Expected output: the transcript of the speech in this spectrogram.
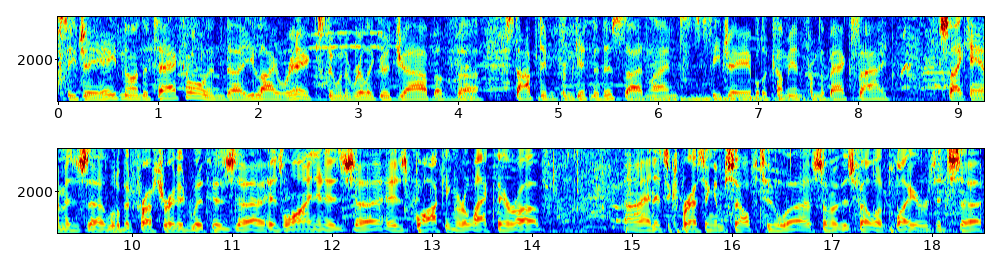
C.J. Hayden on the tackle, and uh, Eli Riggs doing a really good job of uh, stopping him from getting to this sideline. C.J. able to come in from the backside. Sycam is uh, a little bit frustrated with his uh, his line and his uh, his blocking or lack thereof, uh, and it's expressing himself to some of his fellow players. It's it-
